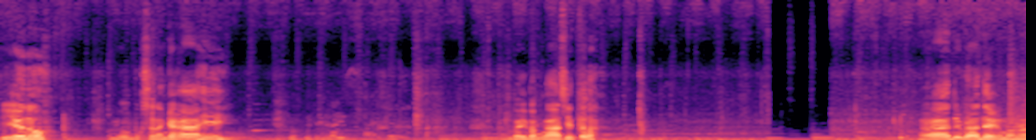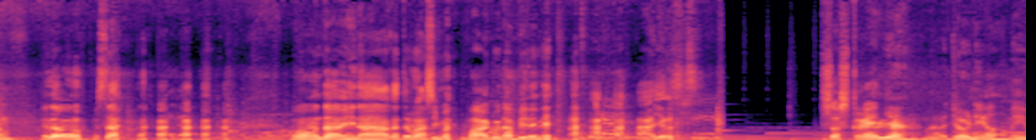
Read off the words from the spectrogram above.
Yun oh. Bubuksan ng garahe. Iba ibang klase to. Ah, brother, brother, mamang, hello, musta? Mamang dami hinahaka to, basing bago na binili. Ayos. Sa Australia, mga journey, oh, may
